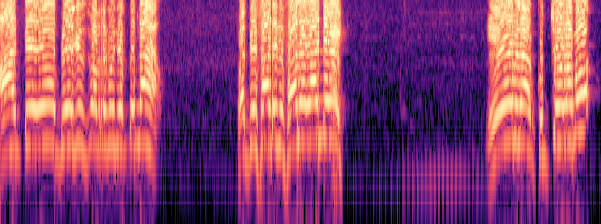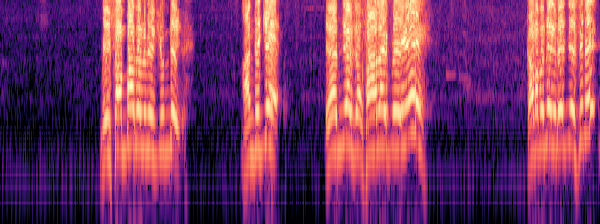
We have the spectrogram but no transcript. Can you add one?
ఆర్టీఓ బ్రేక్ ఇన్స్పెక్టర్లు చెప్తున్నా. ప్రతిసారి ఇది ఫాలో అవ్వండి. ఏమి కూర్చోవడము. మీ సంపాదన మీకు ఉంది అందుకే ఏం చేసా సాలైపోయి కడప దగ్గర ఏం చేసిరి?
